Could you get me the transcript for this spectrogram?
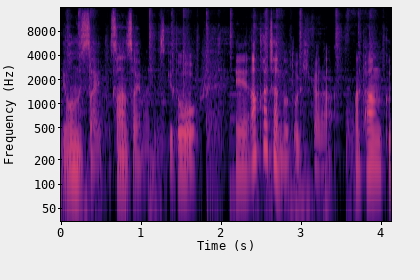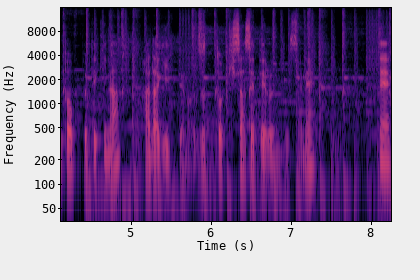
4歳と3歳なんですけど、えー赤ちゃんの時から、まあ、タンクトップ的な肌着っていうのをずっと着させてるんですよね。で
